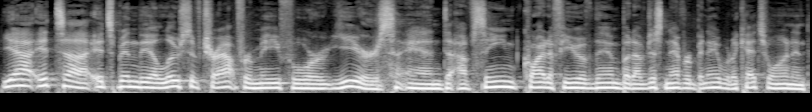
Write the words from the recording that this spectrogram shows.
yeah, it uh it's been the elusive trout for me for years and I've seen quite a few of them, but I've just never been able to catch one and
